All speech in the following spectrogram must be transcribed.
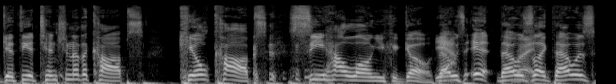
get the attention of the cops. Kill cops, see how long you could go. That Yeah. was it. That was Right. like that was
